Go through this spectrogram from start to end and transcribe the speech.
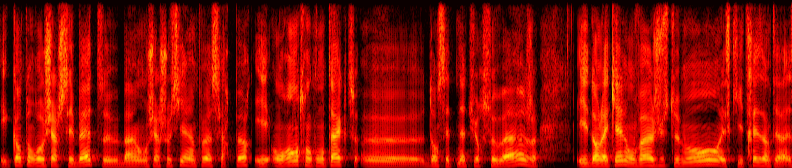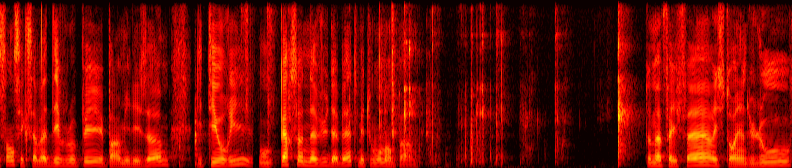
Et quand on recherche ces bêtes, euh, ben, on cherche aussi un peu à se faire peur. Et on rentre en contact euh, dans cette nature sauvage et dans laquelle on va justement, et ce qui est très intéressant, c'est que ça va développer parmi les hommes des théories où personne n'a vu d'abête, mais tout le monde en parle. Thomas Pfeiffer, historien du loup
